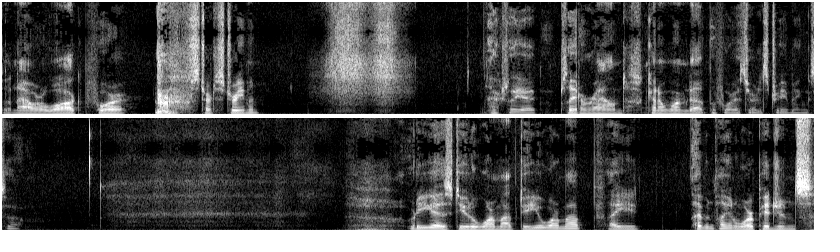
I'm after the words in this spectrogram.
an hour walk before I started streaming. Actually, I played around, kind of warmed up before I started streaming. So, what do you guys do to warm up? Do you warm up? I I've been playing War Pigeons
